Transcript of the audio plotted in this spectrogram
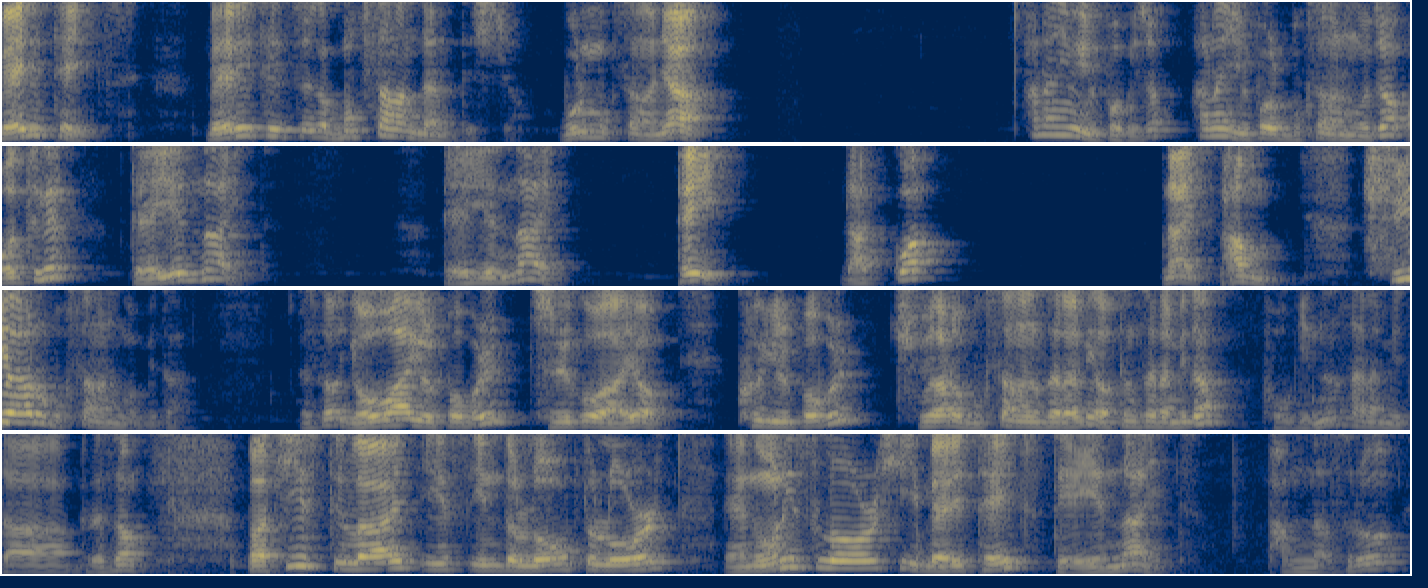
meditates meditates가 묵상한다는 뜻이죠. 뭘 묵상하냐? 하나님의 율법이죠. 하나님의 율법을 묵상하는 거죠. 어떻게? day and night. day and night. day 낮과 night 밤 주야로 묵상하는 겁니다. 그래서 여호와 율법을 즐거워하여 그 율법을 주야로 묵상하는 사람이 어떤 사람이다? 복 있는 사람이다. 그래서 But his delight is in the law of the Lord, and on his law he meditates day and night. 밤낮으로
